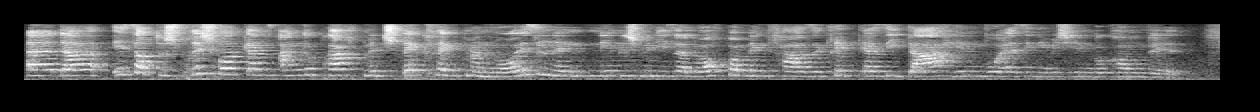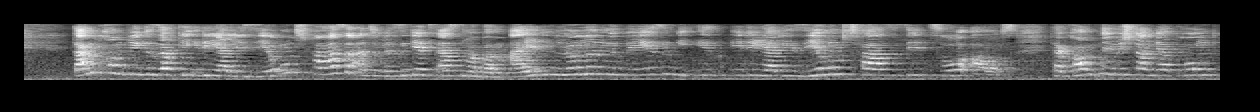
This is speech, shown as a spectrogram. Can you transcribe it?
Äh, da ist auch das Sprichwort ganz angebracht, mit Speck fängt man Mäusen, nämlich mit dieser Lovebombing-Phase kriegt er sie dahin, wo er sie nämlich hinbekommen will. Dann kommt, wie gesagt, die Idealisierungsphase. Also wir sind jetzt erstmal beim Einlullen gewesen. Die Idealisierungsphase sieht so aus. Da kommt nämlich dann der Punkt,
